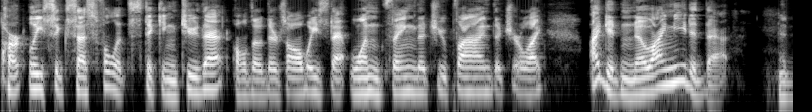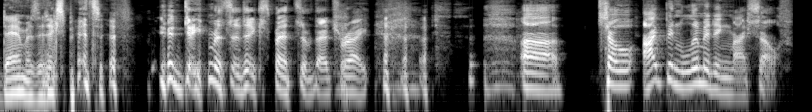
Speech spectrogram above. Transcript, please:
partly successful at sticking to that, although there's always that one thing that you find that you're like, I didn't know I needed that. Damn, is it expensive? Damn, is it expensive. That's right. uh, so I've been limiting myself.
